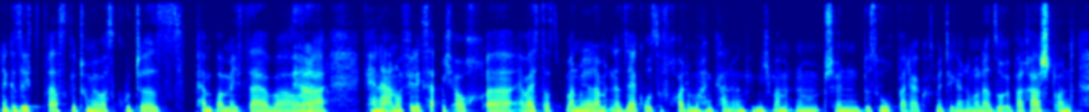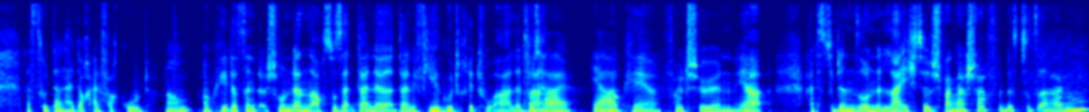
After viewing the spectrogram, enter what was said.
eine Gesichtsmaske, tu mir was Gutes, pamper mich selber ja. oder keine Ahnung. Felix hat mich auch, äh, er weiß, dass man mir damit eine sehr große Freude machen kann, irgendwie mich mal mit einem schönen Besuch bei der Kosmetikerin oder so überrascht und das tut dann halt auch einfach gut. Ne? Okay, das sind schon dann auch so deine, deine Feelgood-Rituale dann. Total, ja. Okay, voll schön. Ja. Hattest du denn so eine leichte Schwangerschaft, würdest du sagen?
